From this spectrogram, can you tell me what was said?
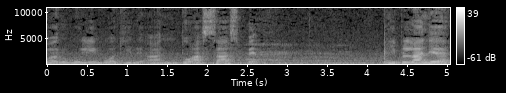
baru boleh buat kiraan untuk asas pet. Ni pelan ya.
